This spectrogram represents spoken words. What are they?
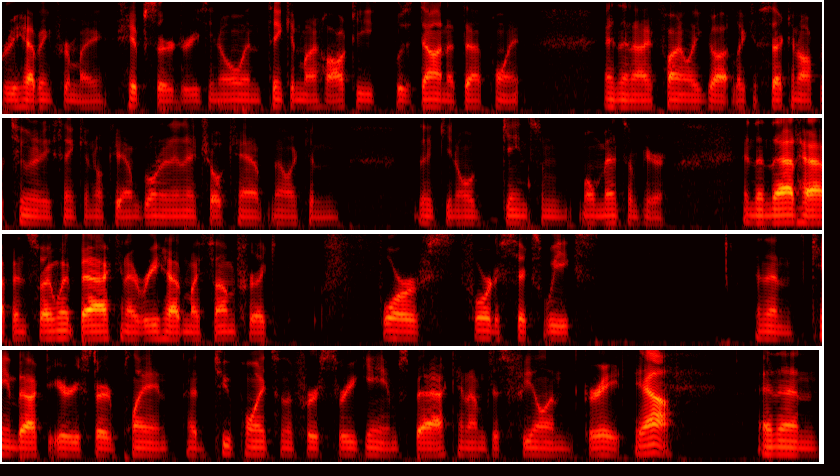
rehabbing for my hip surgeries, you know, and thinking my hockey was done at that point, and then I finally got like a second opportunity, thinking, okay, I'm going to an NHL camp now. I can, like, you know, gain some momentum here, and then that happened. So I went back and I rehabbed my thumb for like four, four to six weeks, and then came back to Erie, started playing. Had two points in the first three games back, and I'm just feeling great. Yeah. And then,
